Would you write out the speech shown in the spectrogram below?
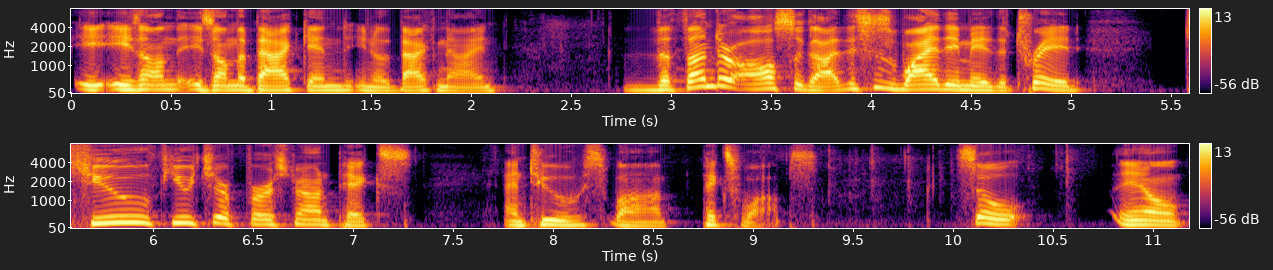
is on is on the back end, you know, the back nine. The Thunder also got this is why they made the trade: two future first round picks and two uh, pick swaps. So, you know,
